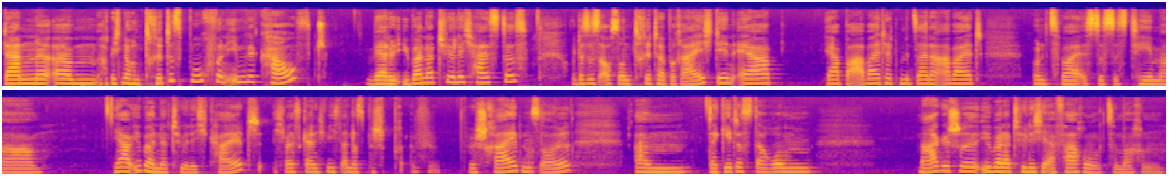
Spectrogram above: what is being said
dann ähm, habe ich noch ein drittes Buch von ihm gekauft. Werde übernatürlich heißt es. Und das ist auch so ein dritter Bereich, den er, er bearbeitet mit seiner Arbeit. Und zwar ist es das Thema ja, Übernatürlichkeit. Ich weiß gar nicht, wie ich es anders beschreiben soll. Ähm, da geht es darum, magische, übernatürliche Erfahrungen zu machen.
